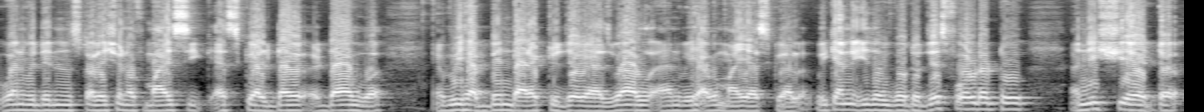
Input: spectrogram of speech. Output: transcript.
when we did installation of MySQL dev, uh, we have bin directory there as well and we have MySQL. We can either go to this folder to initiate uh,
